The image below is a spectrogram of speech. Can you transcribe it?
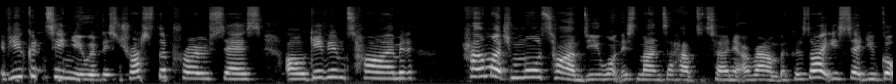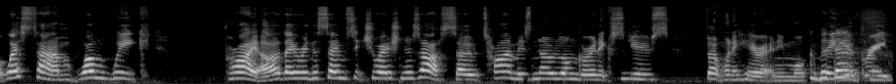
If you continue with this, trust the process. I'll give him time. How much more time do you want this man to have to turn it around? Because, like you said, you've got West Ham one week prior, they were in the same situation as us. So time is no longer an excuse. Don't want to hear it anymore. Completely but that, agree.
